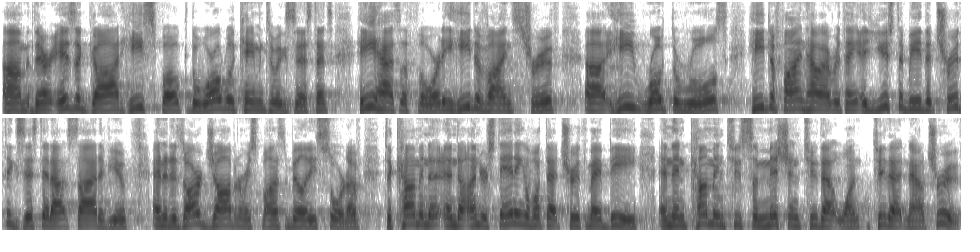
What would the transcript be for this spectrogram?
um, there is a God. He spoke. The world came into existence. He has authority. He divines truth. Uh, he wrote the rules. He defined how everything. It used to be that truth existed outside of you, and it is our job and responsibility, sort of, to come into, into understanding of what that truth may be, and then come into submission to that one to that now truth.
